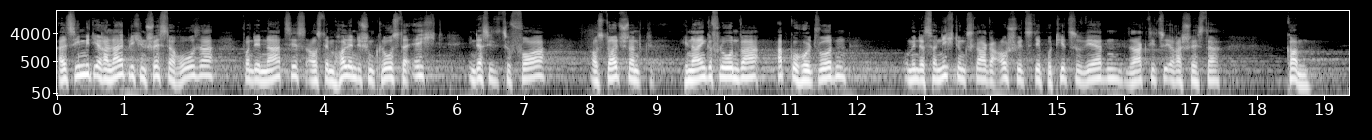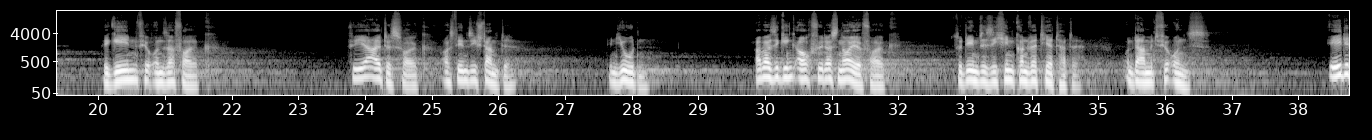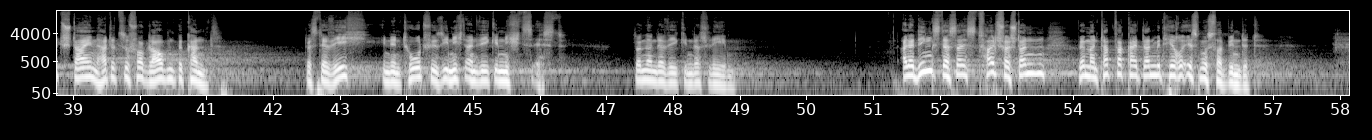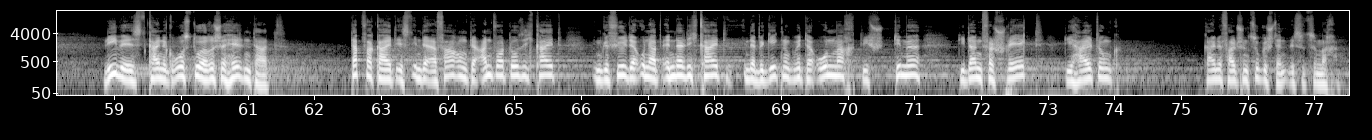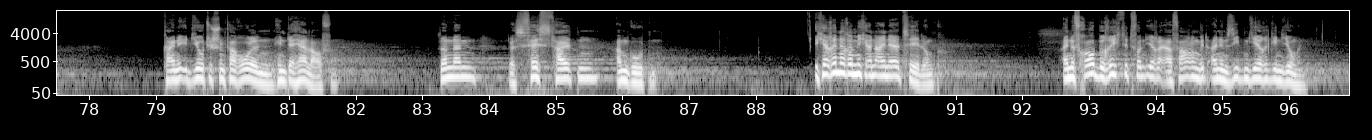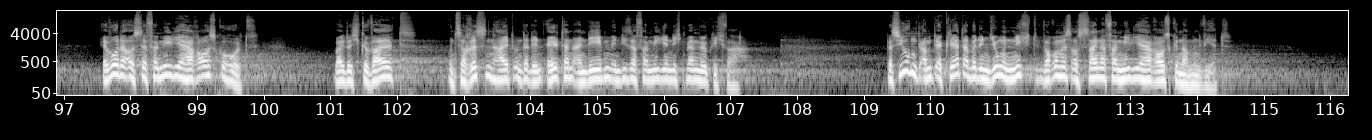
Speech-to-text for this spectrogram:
Als sie mit ihrer leiblichen Schwester Rosa von den Nazis aus dem holländischen Kloster Echt, in das sie zuvor aus Deutschland hineingeflohen war, abgeholt wurden, um in das Vernichtungslager Auschwitz deportiert zu werden, sagt sie zu ihrer Schwester, komm, wir gehen für unser Volk für ihr altes Volk, aus dem sie stammte, den Juden. Aber sie ging auch für das neue Volk, zu dem sie sich hin konvertiert hatte, und damit für uns. Edith Stein hatte zuvor glaubend bekannt, dass der Weg in den Tod für sie nicht ein Weg in nichts ist, sondern der Weg in das Leben. Allerdings, das ist falsch verstanden, wenn man Tapferkeit dann mit Heroismus verbindet. Liebe ist keine großtuerische Heldentat. Tapferkeit ist in der Erfahrung der Antwortlosigkeit, im Gefühl der Unabänderlichkeit, in der Begegnung mit der Ohnmacht, die Stimme, die dann verschlägt, die Haltung, keine falschen Zugeständnisse zu machen keine idiotischen Parolen hinterherlaufen, sondern das Festhalten am Guten. Ich erinnere mich an eine Erzählung. Eine Frau berichtet von ihrer Erfahrung mit einem siebenjährigen Jungen. Er wurde aus der Familie herausgeholt, weil durch Gewalt und Zerrissenheit unter den Eltern ein Leben in dieser Familie nicht mehr möglich war. Das Jugendamt erklärt aber den Jungen nicht, warum es aus seiner Familie herausgenommen wird.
